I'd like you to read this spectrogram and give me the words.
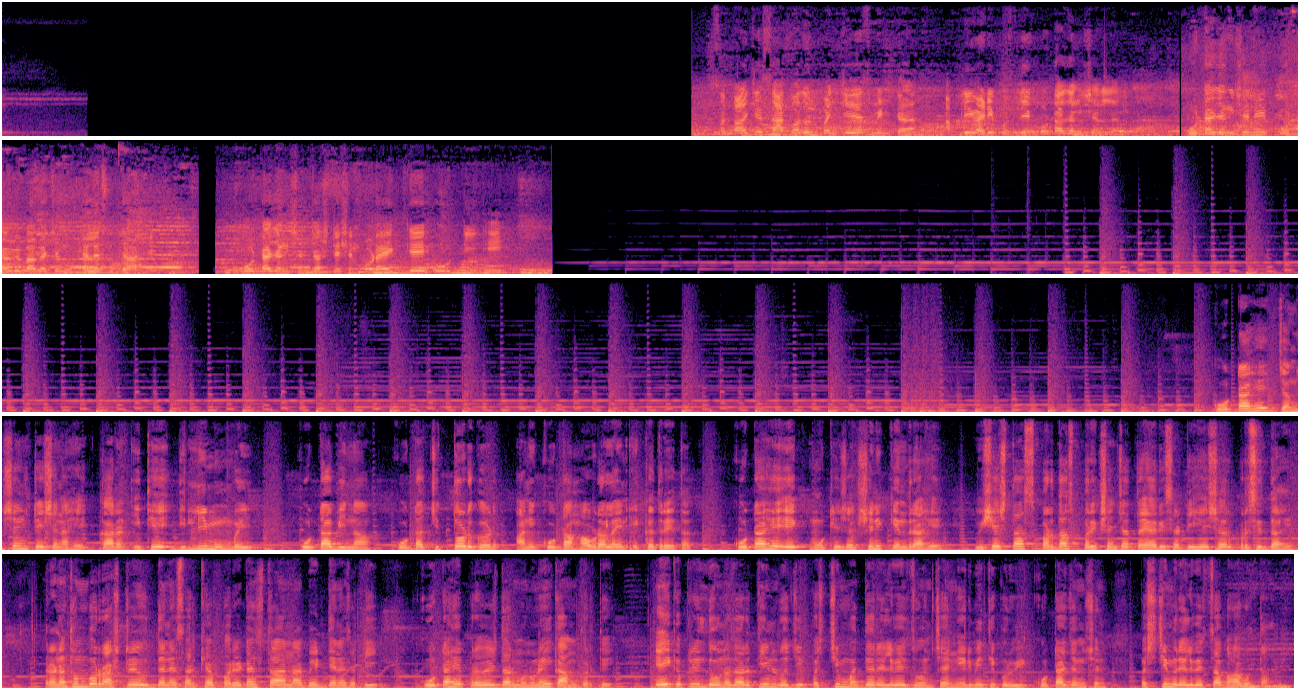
सकाळचे सात वाजून पंचेचाळीस मिनटं आपली गाडी पोचली आहे कोटा जंक्शनला कोटा जंक्शन हे कोटा विभागाचे मुख्यालय सुद्धा आहे कोटा जंक्शनचा स्टेशन कोड आहे K O T A Thank you. Kota हे जंक्शन स्टेशन आहे कारण इथे दिल्ली मुंबई कोटा बिना कोटा चित्तोडगड आणि कोटा हावडा लाईन एकत्र येतात. कोटा हे एक मोठे शैक्षणिक केंद्र आहे. विशेषतः स्पर्धा परीक्षांच्या तयारीसाठी हे शहर प्रसिद्ध आहे. रणथंबोर राष्ट्रीय उद्यानासारख्या पर्यटन स्थळांना भेट देण्यासाठी कोटा हे प्रवेशद्वार म्हणूनही काम करते. एक एप्रिल दोन हजार तीन रोजी पश्चिम मध्य रेल्वे झोनच्या निर्मितीपूर्वी कोटा जंक्शन पश्चिम रेल्वेचा भाग होता.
